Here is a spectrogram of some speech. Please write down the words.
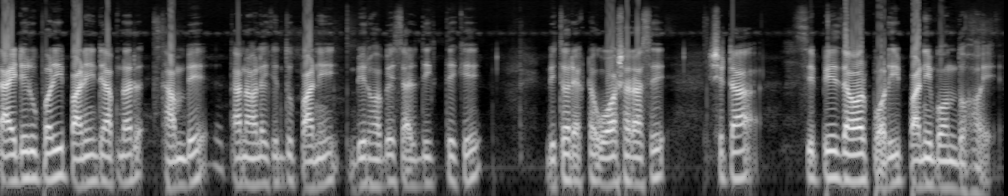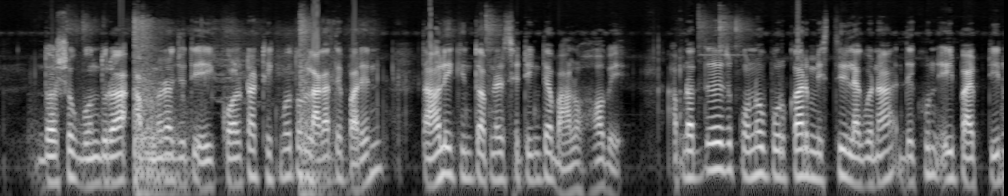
টাইটের উপরই পানিটা আপনার থামবে। তা না হলে কিন্তু পানি বের হবে চারিদিক থেকে। ভিতরে একটা ওয়াশার আছে। সেটা চেপে যাওয়ার পরই পানি বন্ধ হয়। দর্শক বন্ধুরা, আপনারা যদি এই কলটা ঠিক মতন লাগাতে পারেন, তাহলেই কিন্তু আপনার সেটিংটা ভালো হবে। আপনাদের কোনো প্রকার মিস্ত্রি লাগবে না। দেখুন, এই পাইপটির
